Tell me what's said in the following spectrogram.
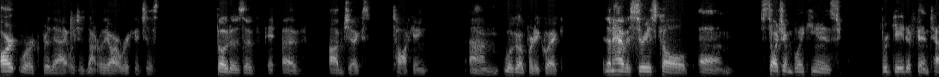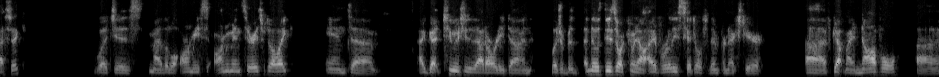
artwork for that, which is not really artwork, it's just photos of of objects talking. Um, will go pretty quick. And then I have a series called um, Sergeant Blinky and his Brigade of Fantastic, which is my little army men series, which I like. And uh, I've got two issues of that already done, which are, and those these are coming out. I have release schedules for them for next year. Uh, I've got my novel, uh,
